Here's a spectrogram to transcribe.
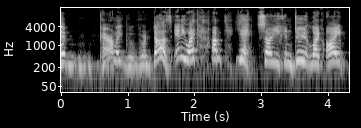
apparently it does. Anyway, um, yeah, so you can do, like, I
